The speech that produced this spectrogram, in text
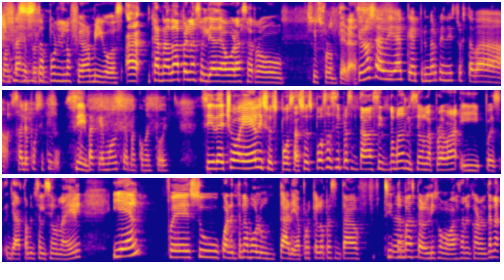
contagio, se está poniendo feo, amigos. Ah, Canadá apenas el día de ahora cerró sus fronteras. Yo no sabía que el primer ministro estaba salió positivo. Sí. Hasta que Monse me comentó hoy. Sí, de hecho él y su esposa. Su esposa sí presentaba síntomas, le hicieron la prueba y pues ya también se le hicieron a él. Y él fue su cuarentena voluntaria porque él no presentaba síntomas, pero él dijo me voy a estar en cuarentena.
